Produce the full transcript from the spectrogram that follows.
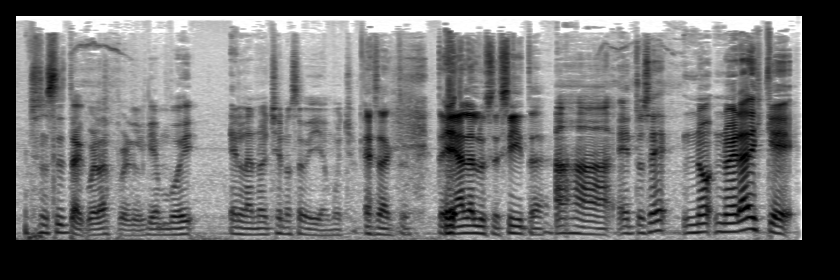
no sé si te acuerdas, pero el Game Boy en la noche no se veía mucho. Exacto. Tenía Eh, la lucecita. Ajá, entonces no, no era disque,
